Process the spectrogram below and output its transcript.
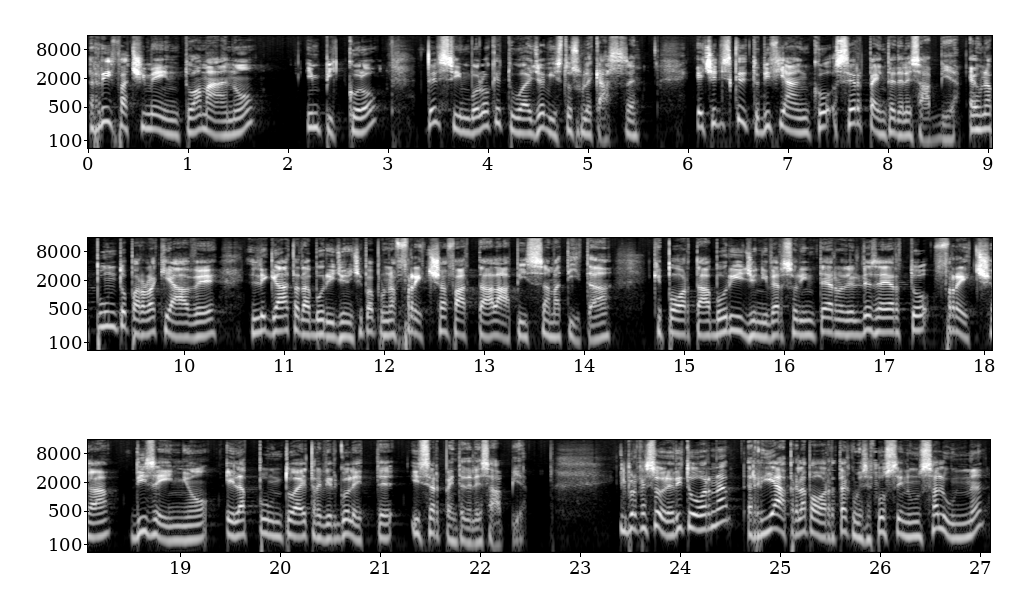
rifacimento a mano in piccolo del simbolo che tu hai già visto sulle casse e c'è scritto di fianco serpente delle sabbie. È un appunto parola chiave legata ad aborigeni, c'è proprio una freccia fatta a lapis, a matita, che porta aborigeni verso l'interno del deserto, freccia, disegno e l'appunto è, tra virgolette, il serpente delle sabbie. Il professore ritorna, riapre la porta come se fosse in un saloon,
